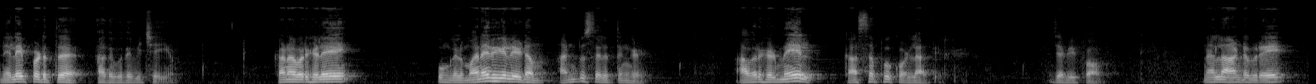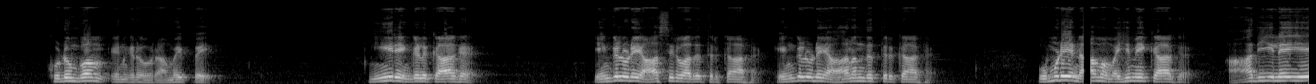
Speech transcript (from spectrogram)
நிலைப்படுத்த அது உதவி செய்யும். கணவர்களே உங்கள் மனைவிகளிடம் அன்பு செலுத்துங்கள். அவர்கள் மேல் கசப்பு கொள்ளாதீர்கள். ஜபிப்போம். நல்ல ஆண்டவரே குடும்பம் என்கிற ஒரு அமைப்பை நீர் எங்களுக்காக எங்களுடைய ஆசீர்வாதத்திற்காக எங்களுடைய ஆனந்தத்திற்காக உம்முடைய நாம மகிமைக்காக ஆதியிலேயே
